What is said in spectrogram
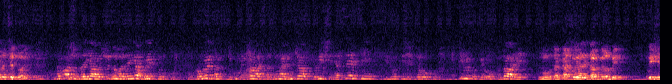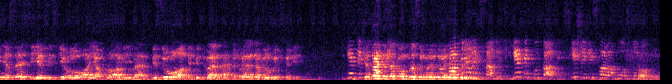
Прочитайте. На вашу заяву щодо надання висновку про виток документації на земельну частку рішення сесії від 2000 року і викопіровку. Далі. Ну, так а що я не так зробив? Рішення сесії, я сільський голова, я вправі візувати, підтвердити. Що я не так робив, скажіть? Є Читайте депутати. закон про самоврядування в Павло Україні. Олександрович, є депутати, всі живі, слава Богу, здорові. Е,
